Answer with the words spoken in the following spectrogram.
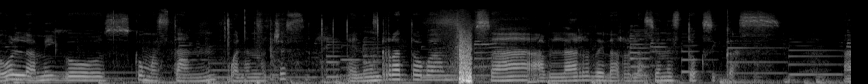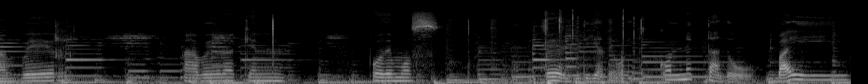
hola amigos, ¿cómo están? Buenas noches. En un rato vamos a hablar de las relaciones tóxicas. A ver, a ver a quién podemos ver el día de hoy. Conectado. Bye.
